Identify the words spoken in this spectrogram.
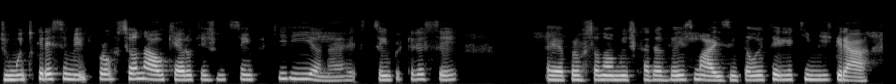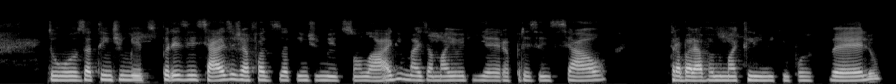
de muito crescimento profissional, que era o que a gente sempre queria, né? Sempre crescer é, profissionalmente cada vez mais. Então eu teria que migrar dos atendimentos presenciais, eu já fazia os atendimentos online, mas a maioria era presencial. Trabalhava numa clínica em Porto Velho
